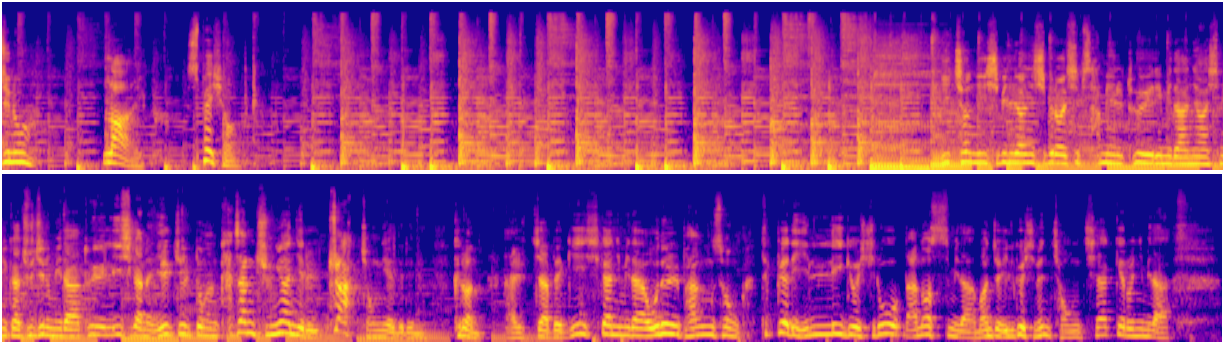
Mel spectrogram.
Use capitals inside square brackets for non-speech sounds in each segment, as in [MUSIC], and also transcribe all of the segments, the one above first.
주진우 라이브 스페셜 2021년 11월 13일 토요일입니다. 안녕하십니까. 주진우입니다. 토요일 이 시간은 일주일 동안 가장 중요한 일을 쫙 정리해드리는 그런 알짜배기 시간입니다. 오늘 방송 특별히 1, 2교시로 나눴습니다. 먼저 1교시는 정치학개론입니다.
